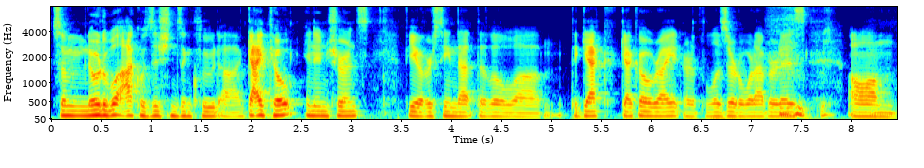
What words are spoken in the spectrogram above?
Some notable acquisitions include uh, Geico in insurance. If you ever seen that, the little um, the geck gecko, right, or the lizard or whatever it is. um,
